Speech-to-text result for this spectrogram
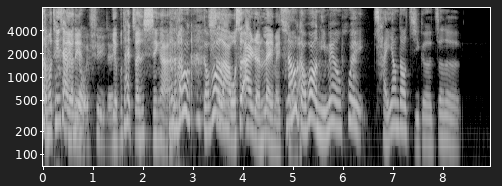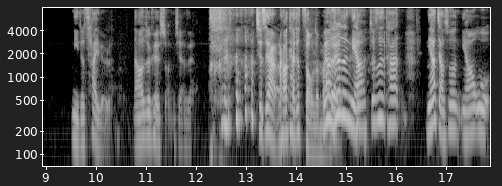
怎么听起来有点有趣的，也不太真心啊。然后搞不好是啦，我是爱人类，没错。然后搞不好里面会采样到几个真的你的菜的人，然后就可以爽一下，这样 就这样，然后他就走了嘛？没有，就是你要，就是他，你要讲说你要握，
